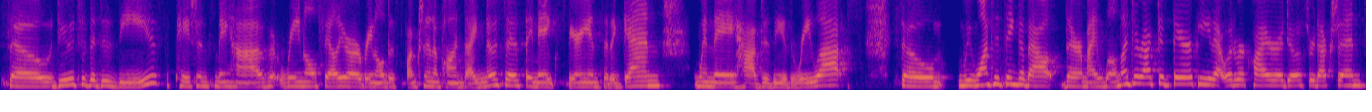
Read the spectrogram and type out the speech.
So, due to the disease, patients may have renal failure or renal dysfunction upon diagnosis. They may experience it again when they have disease relapse. So we want to think about their myeloma directed therapy that would require a dose reduction.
